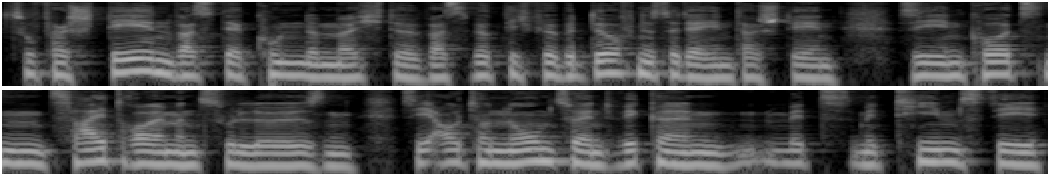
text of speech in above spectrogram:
zu verstehen, was der Kunde möchte, was wirklich für Bedürfnisse dahinter stehen, sie in kurzen Zeiträumen zu lösen, sie autonom zu entwickeln mit, mit Teams, die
